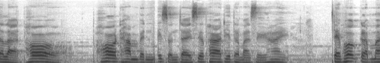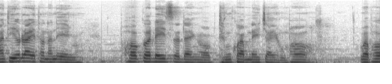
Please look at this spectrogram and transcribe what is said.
ตลาดพ่อพ่อทำเป็นไม่สนใจเสื้อผ้าที่ตมาซื้อให้ แต่พ่อกลับมาที่ไร่เท่านั้นเอง พ่อก็ได้แสดงออกถึงความในใจของพ่อ ว่าพ่อ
